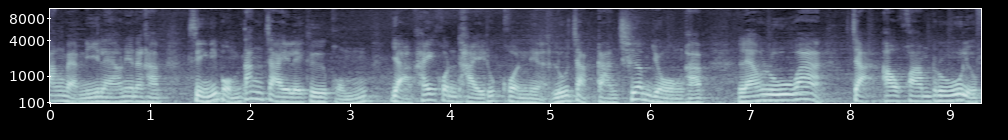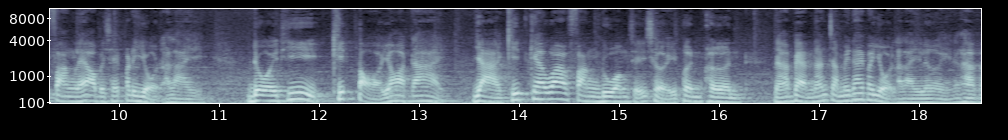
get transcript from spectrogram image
ฟังแบบนี้แล้วเนี่ยนะครับสิ่งที่ผมตั้งใจเลยคือ ผมอยากให้คนไทยทุกคนเนี่ยรู้จักการเชื่อมโยงครับ แล้วรู้ว่าจะเอาความรู้หรือฟังแล้วเอาไปใช้ประโยชน์อะไร โดยที่คิดต่อยอดได้ อย่าคิดแค่ว่าฟังดวงเฉยๆเพลินๆนะแบบนั้นจะไม่ได้ประโยชน์อะไรเลยนะครับ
